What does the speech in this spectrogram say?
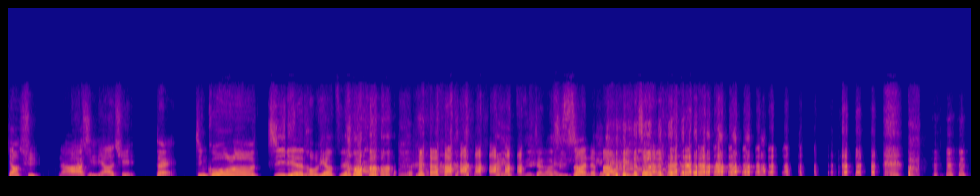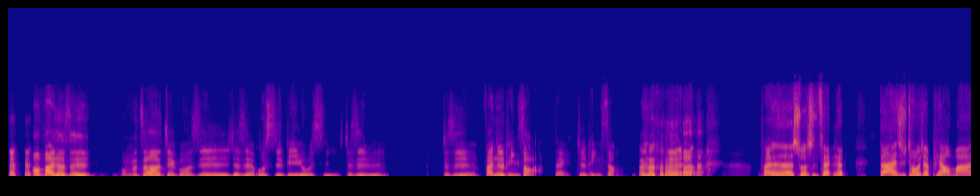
要去，然后阿奇不要去。对，经过了激烈的投票之后，自己讲到心算了吧，我跟你讲。好，反正就是我们最后的结果是，就是五十比五十，就是就是反正就是平手啦。对，就是平手。反正呢，说实在的，大家还是去投一下票嘛，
